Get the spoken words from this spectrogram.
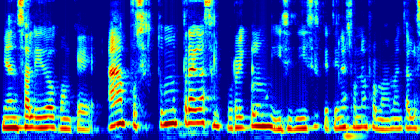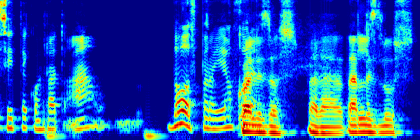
me han salido con que, ah, pues si tú me traigas el currículum y si dices que tienes una enfermedad mental, sí te contrato. Ah, dos, pero ya ¿Cuáles dos? Para darles luz.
